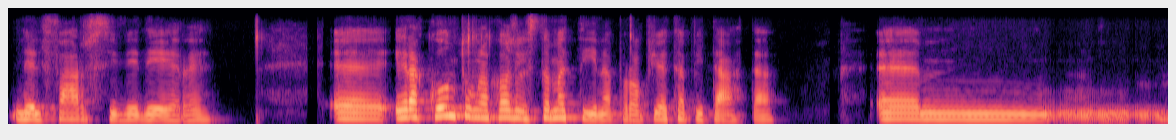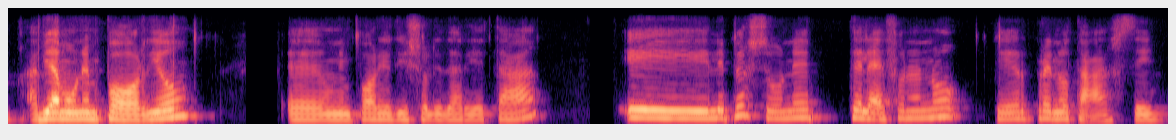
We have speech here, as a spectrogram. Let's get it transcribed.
nel farsi vedere eh, e racconto una cosa che stamattina proprio è capitata. Ehm, abbiamo un emporio, eh, un emporio di solidarietà e le persone telefonano per prenotarsi.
